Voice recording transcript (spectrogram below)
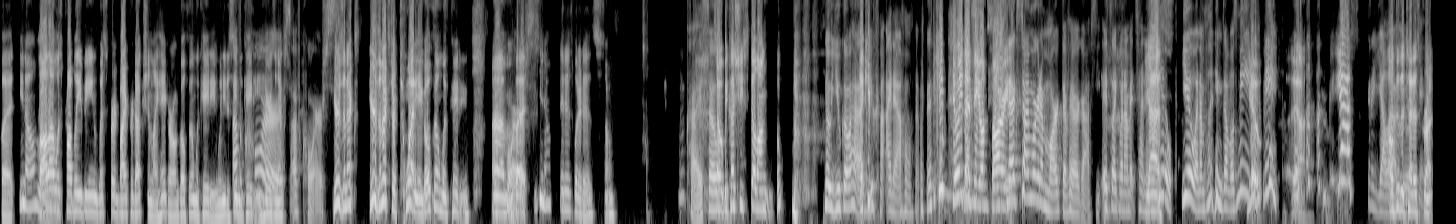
but you know, Lala was probably being whispered by production, like, "Hey, girl, go film with Katie. We need to see with Katie. Here's an ex- of course. Here's an ex. Here's an extra twenty. Go film with Katie." Um, but you know, it is what it is. So Okay, so so because she's still on. Oh. No, you go ahead. I keep. You, I know. I keep doing that to you. I'm sorry. Next time we're gonna mark the paragraphs. It's like when I'm at ten. Yes. You, you, and I'm playing doubles. Me, you, me. Yeah. yes. I'm gonna yell. I'll do the tennis grunt.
